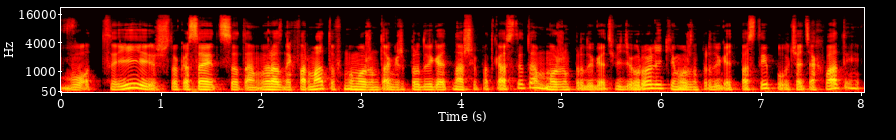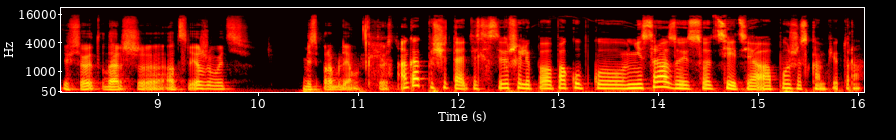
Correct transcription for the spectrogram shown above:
Вот. И что касается там разных форматов, мы можем также продвигать наши подкасты там, можем продвигать видеоролики, можно продвигать посты, получать охваты, и все это дальше отслеживать без проблем. есть... А как посчитать, если совершили покупку не сразу из соцсети, а позже с компьютера?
